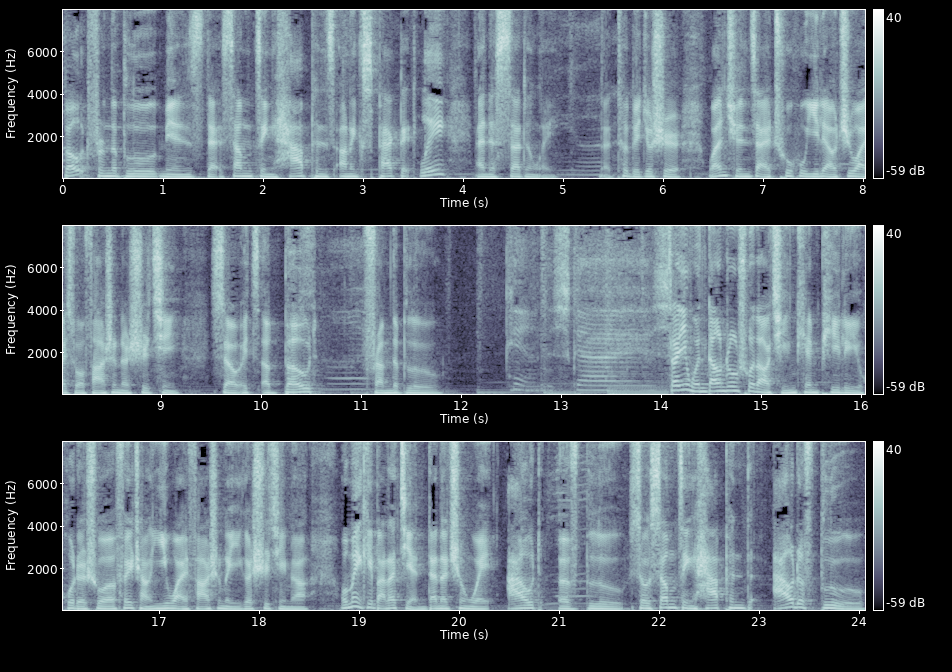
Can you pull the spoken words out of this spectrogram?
bolt from the blue means that something happens unexpectedly and suddenly. 那特别就是完全在出乎意料之外所发生的事情。So it's a bolt from the blue. 在英文当中说到晴天霹雳，或者说非常意外发生的一个事情呢，我们也可以把它简单的称为 out of blue. So something happened out of blue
